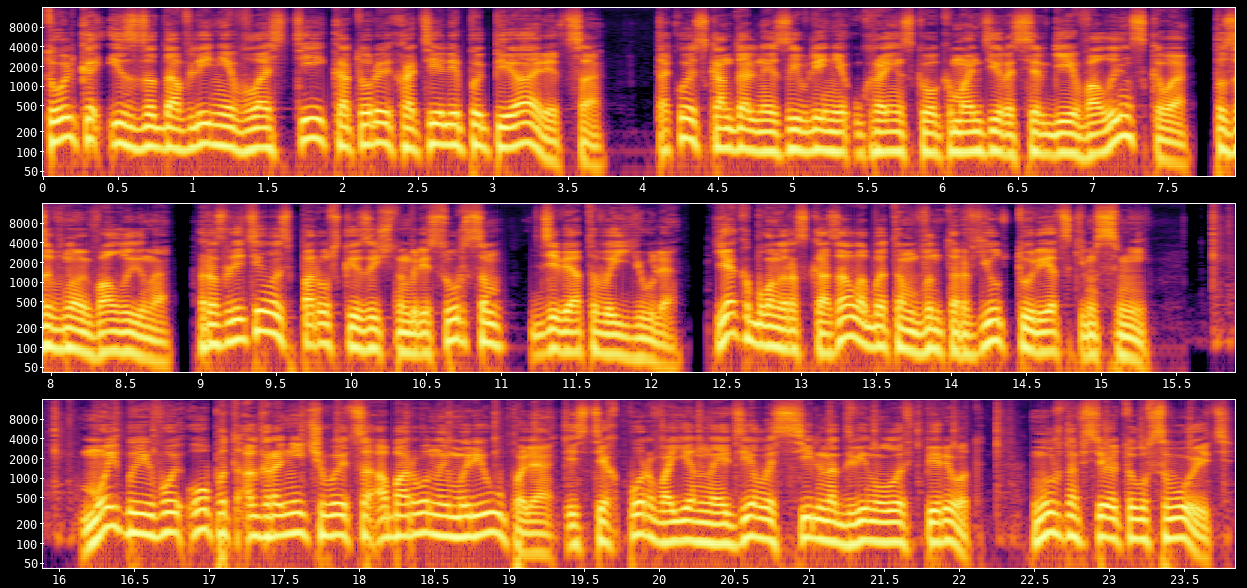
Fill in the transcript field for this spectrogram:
только из-за давления властей, которые хотели попиариться. Такое скандальное заявление украинского командира Сергея Волынского, позывной «Волына», разлетелось по русскоязычным ресурсам 9 июля. Якобы он рассказал об этом в интервью турецким СМИ. Мой боевой опыт ограничивается обороной Мариуполя, и с тех пор военное дело сильно двинуло вперед. Нужно все это усвоить.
